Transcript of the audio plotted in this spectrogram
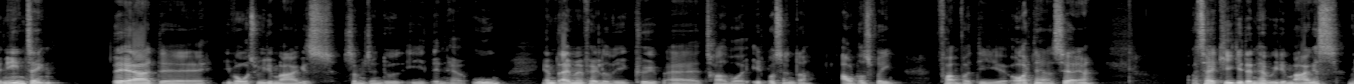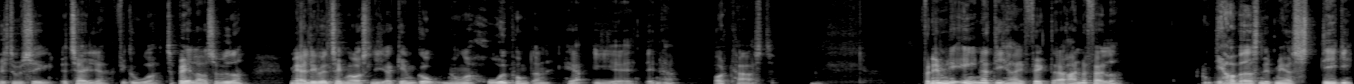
Den ene ting, det er, at øh, i vores weekly Markets, som vi sendte ud i den her uge, jamen der anbefalede vi køb af 30-årige 1%'er, afdragsfri, frem for de øh, ordinære serier, og tag et kig i den her video Markets, hvis du vil se detaljer, figurer, tabeller osv. Men jeg har alligevel tænkt mig også lige at gennemgå nogle af hovedpunkterne her i øh, den her podcast. For nemlig en af de her effekter af rentefaldet, det har været sådan lidt mere sticky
